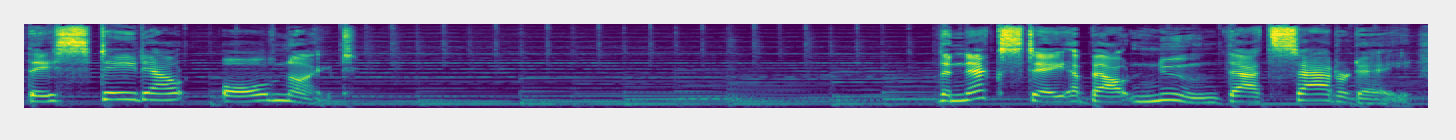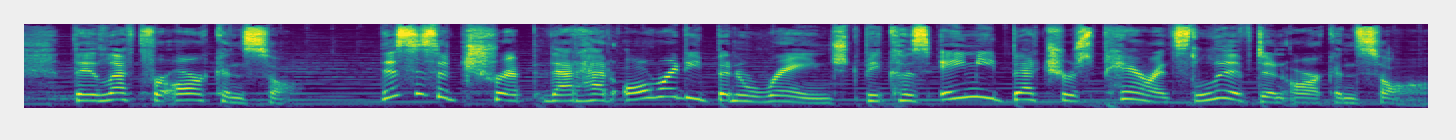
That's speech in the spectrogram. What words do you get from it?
They stayed out all night. The next day, about noon that Saturday, they left for Arkansas. This is a trip that had already been arranged because Amy Boettcher's parents lived in Arkansas,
